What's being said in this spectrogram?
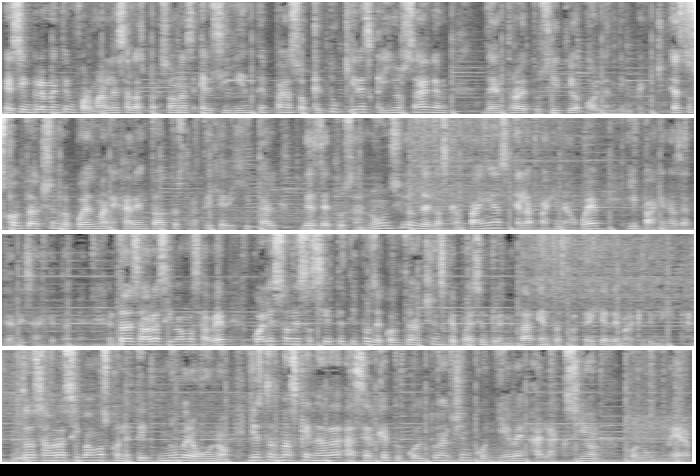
es simplemente informarles a las personas el siguiente paso que tú quieres que ellos hagan dentro de tu sitio o landing page. Estos call to action lo puedes manejar en toda tu estrategia digital, desde tus anuncios de las campañas en la página web y páginas de aterrizaje también. Entonces ahora sí vamos a ver cuáles son esos siete tipos de call to actions que puedes implementar en tu estrategia de marketing digital. Entonces ahora sí vamos con el tip número uno y esto es más que nada hacer que tu call to action conlleve a la acción con un verbo.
